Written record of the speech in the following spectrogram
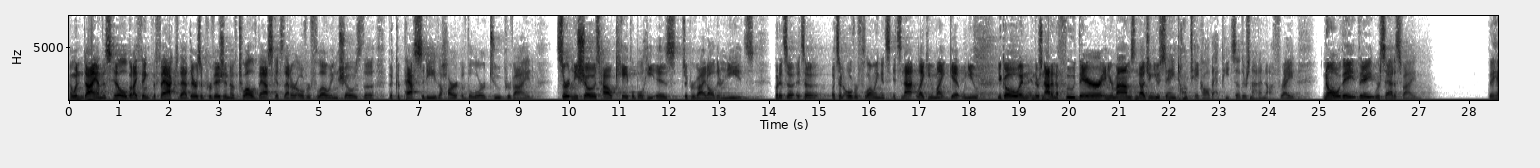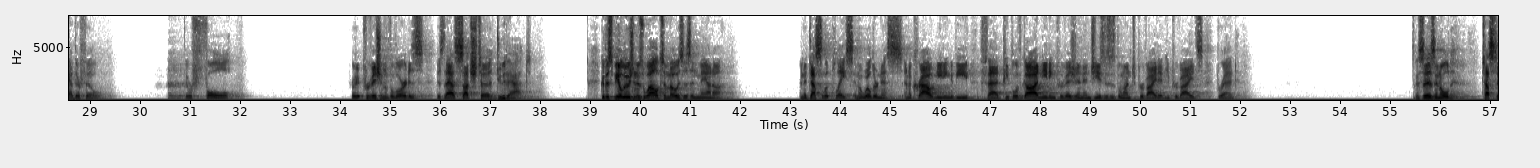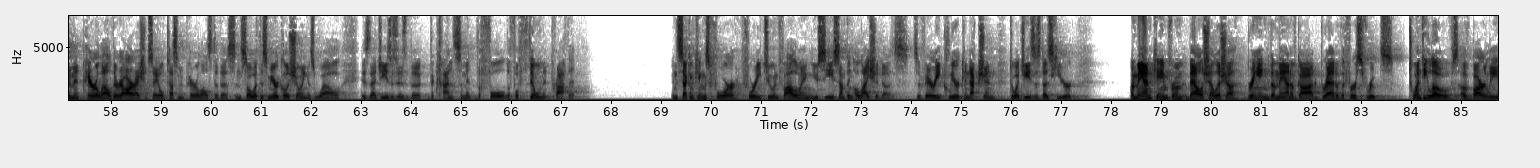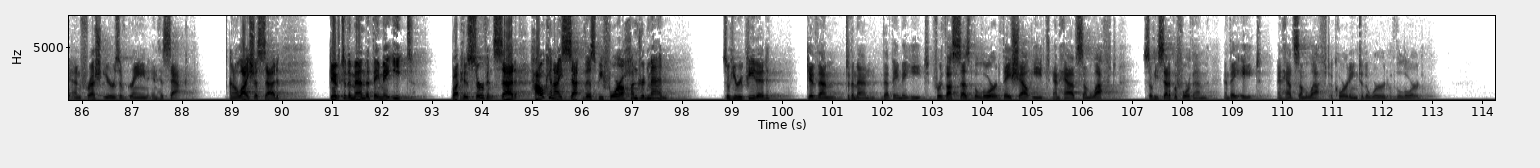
I wouldn't die on this hill, but I think the fact that there's a provision of 12 baskets that are overflowing shows the, the capacity, the heart of the Lord to provide. Certainly shows how capable He is to provide all their needs. But it's a it's a it's an overflowing. It's it's not like you might get when you you go and, and there's not enough food there and your mom's nudging you saying, Don't take all that pizza, there's not enough, right? No, they they were satisfied. They had their fill. They were full. Provision of the Lord is, is as such to do that. Could this be allusion as well to Moses and manna? In a desolate place, in a wilderness, and a crowd needing to be fed, people of God needing provision, and Jesus is the one to provide it. He provides bread. This is an old Testament parallel. There are, I should say, Old Testament parallels to this. And so, what this miracle is showing as well is that Jesus is the, the consummate, the full, the fulfillment prophet. In 2 Kings 4 42 and following, you see something Elisha does. It's a very clear connection to what Jesus does here. A man came from Baal Shalisha, bringing the man of God bread of the first fruits twenty loaves of barley and fresh ears of grain in his sack. And Elisha said, Give to the men that they may eat. But his servant said, How can I set this before a hundred men? So he repeated, Give them to the men that they may eat. For thus says the Lord, they shall eat and have some left. So he set it before them, and they ate and had some left according to the word of the Lord.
